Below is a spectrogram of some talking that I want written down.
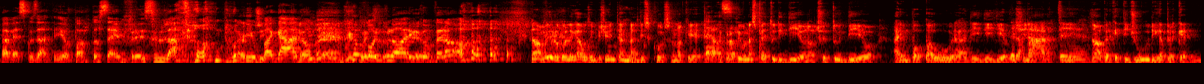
Vabbè, scusate, io porto sempre sul lato un po' Eh, più così, pagano, folclorico, però No, ma io lo collegavo semplicemente al, al discorso no, che è- è, sì. proprio un aspetto di Dio, no? cioè tu Dio hai un po' paura di, di- di avvicinarti, no perché ti giudica, perché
